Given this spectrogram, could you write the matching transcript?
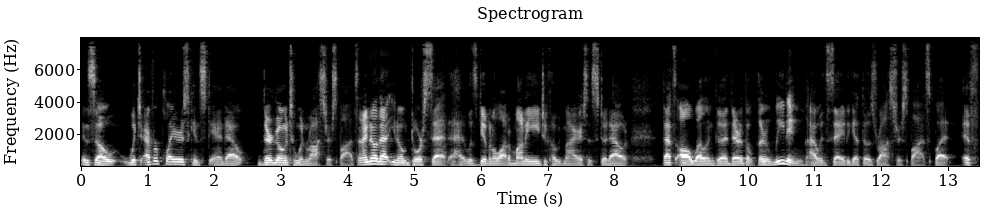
And so, whichever players can stand out, they're going to win roster spots. And I know that, you know, Dorsett was given a lot of money, Jakobi Meyers has stood out. That's all well and good. They're the, they're leading, I would say, to get those roster spots. But if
